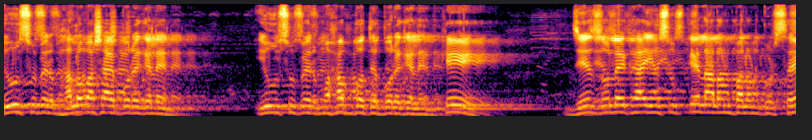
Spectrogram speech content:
ইউসুফের ভালোবাসায় পড়ে গেলেন। ইউসুফের মহাব্বতে পড়ে গেলেন। কে? যে জোলেখা ইউসুফকে লালন পালন করছে,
